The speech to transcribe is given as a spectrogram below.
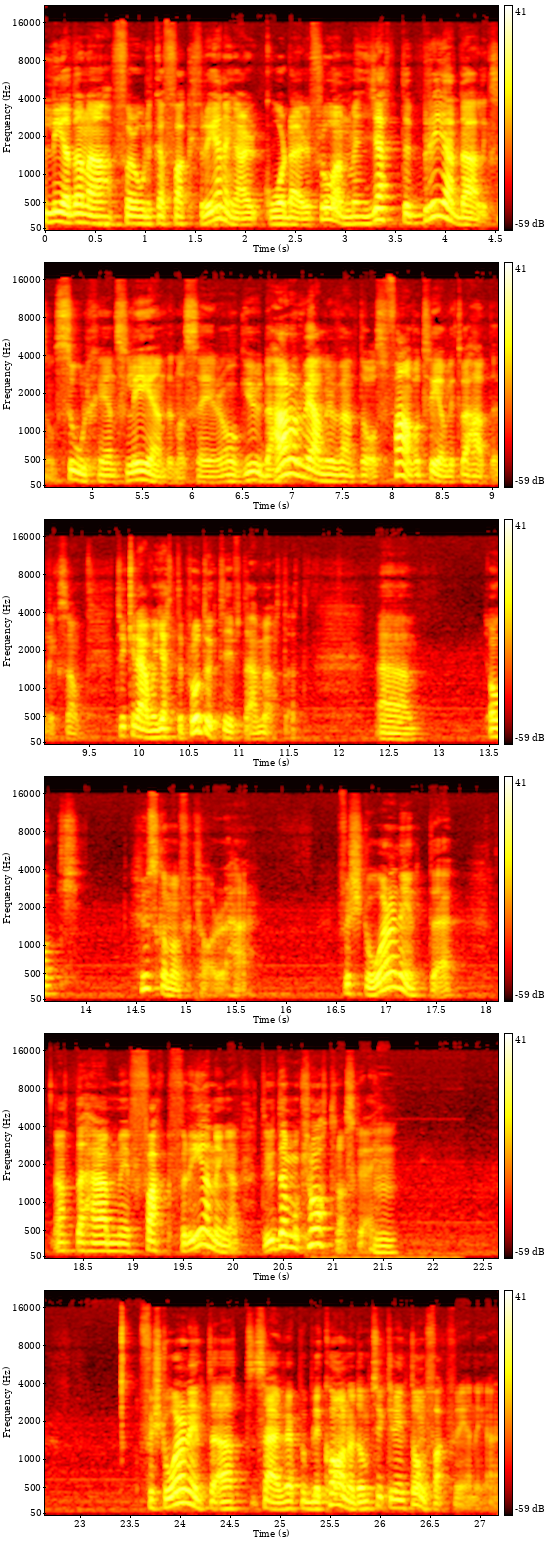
ledarna för olika fackföreningar går därifrån med jättebreda liksom, solskensleenden och säger Åh gud, det här hade vi aldrig väntat oss. Fan vad trevligt vi hade. Liksom. Tycker det här var jätteproduktivt det här mötet. Uh, och hur ska man förklara det här? Förstår han inte att det här med fackföreningar, det är ju Demokraternas grej. Mm. förstår han inte att så här, republikaner, de tycker inte om fackföreningar?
